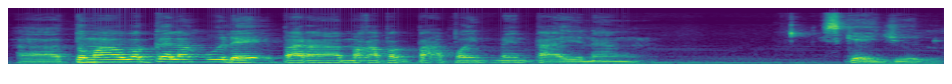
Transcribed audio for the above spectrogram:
Ah, tumawag ka lang uli para makapagpa-appointment tayo ng schedule.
